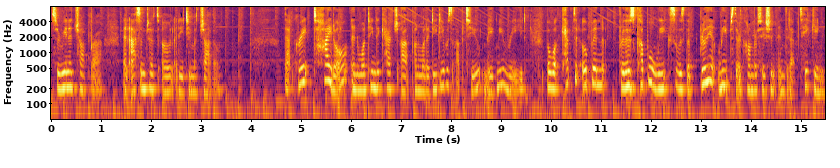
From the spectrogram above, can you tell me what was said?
Serena Chopra and Asymptote's own Aditi Machado. That great title and wanting to catch up on what Aditi was up to made me read, but what kept it open for those couple weeks was the brilliant leaps their conversation ended up taking.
